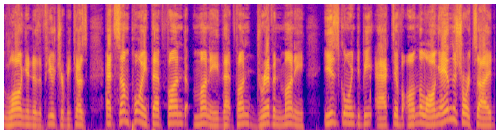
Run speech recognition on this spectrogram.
long into the future because at some point that fund money, that fund driven money is going to be active on the long and the short side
